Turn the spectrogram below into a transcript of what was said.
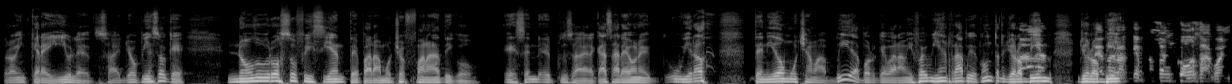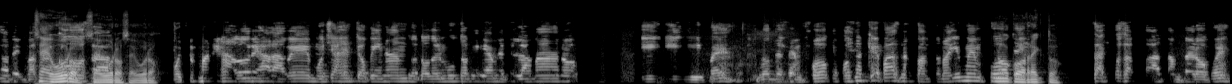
pero increíble. O sea, yo pienso que no duró suficiente para muchos fanáticos ese, o sea, la Casa Leones hubiera tenido mucha más vida, porque para mí fue bien rápido contra. Yo los vi, yo los pero vi. Es que pasan cosas, acuérdate. Pasan seguro, cosas, seguro, seguro. Muchos manejadores a la vez, mucha gente opinando, todo el mundo quería meter la mano. Y, y, y pues, los desenfoques, cosas que pasan cuando no hay un enfoque. No, correcto. Esas cosas pasan, pero pues.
